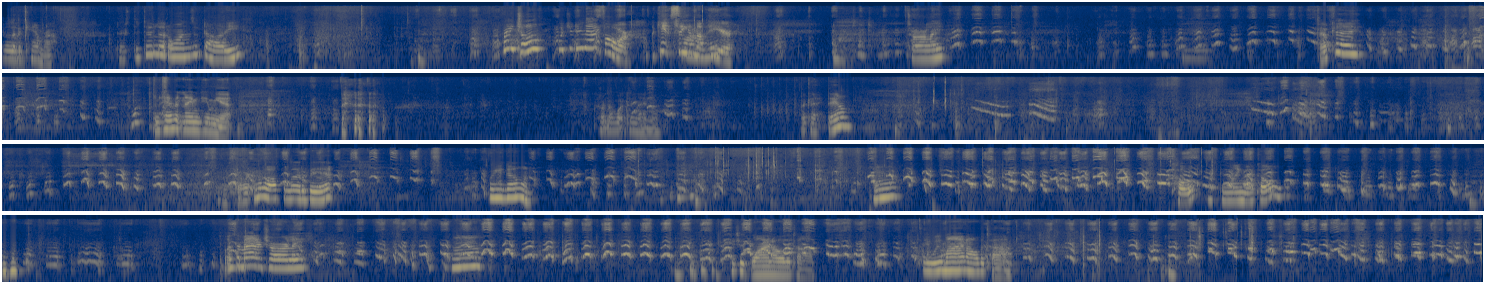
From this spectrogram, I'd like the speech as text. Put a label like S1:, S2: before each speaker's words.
S1: Middle of the camera. There's the two little ones of Dottie. Rachel, what'd you do that for? I can't see him up here. Charlie. Okay. And haven't named him yet. Don't know what to name them. Okay, down. Starting to walk a little bit. Where you going? Hmm? Cold. You can name him Cold. What's the matter, Charlie? Hmm? He just whine all the time. See, we whine all the time.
